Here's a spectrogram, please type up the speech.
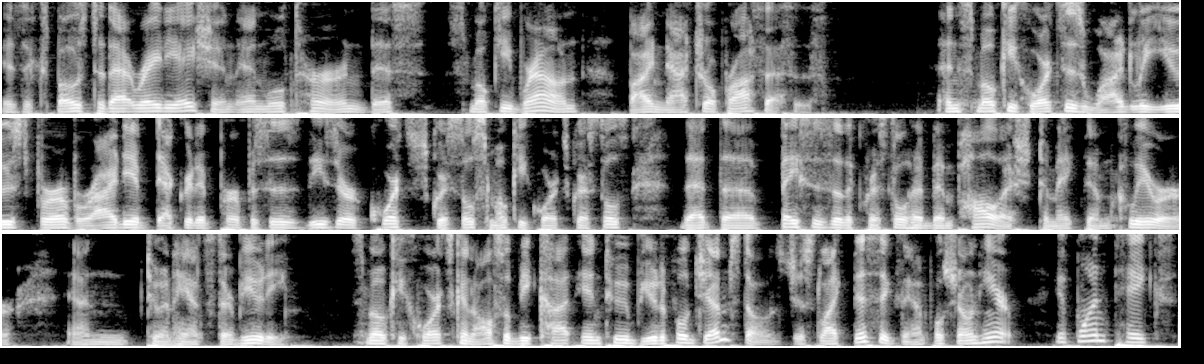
is exposed to that radiation and will turn this smoky brown by natural processes. And smoky quartz is widely used for a variety of decorative purposes. These are quartz crystals, smoky quartz crystals, that the faces of the crystal have been polished to make them clearer and to enhance their beauty. Smoky quartz can also be cut into beautiful gemstones, just like this example shown here. If one takes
